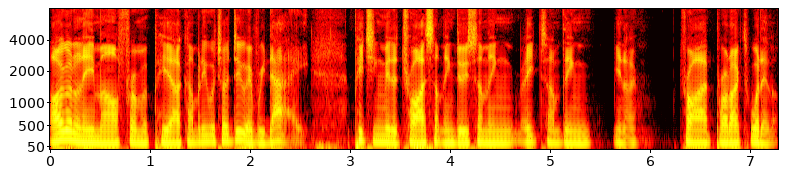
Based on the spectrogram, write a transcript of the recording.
I got an email from a PR company, which I do every day, pitching me to try something, do something, eat something, you know, try a product, whatever.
